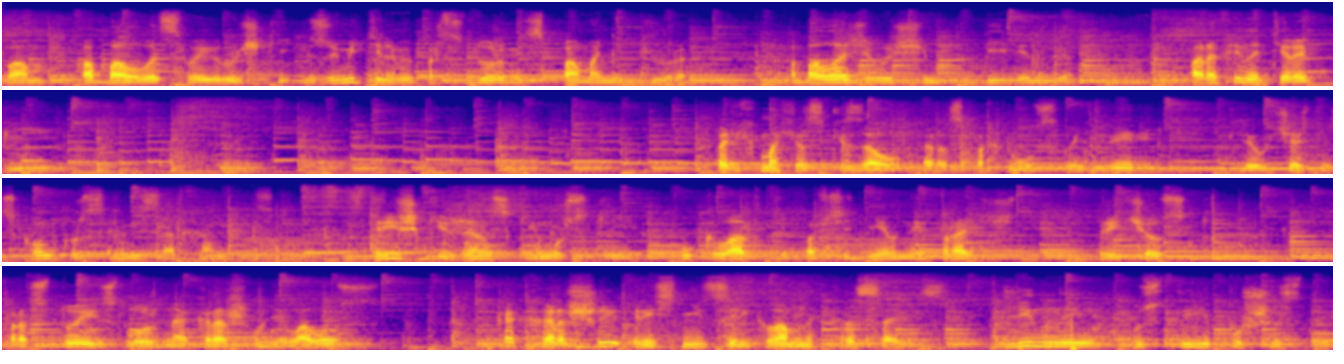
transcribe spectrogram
вам побаловать свои ручки изумительными процедурами спа-маникюра, оболаживающим пилингом, парафинотерапией. Парикмахерский зал распахнул свои двери для участниц конкурса «Мисс Архангельск». Стрижки женские и мужские, укладки, повседневные праздничные, прически, простое и сложное окрашивание волос, как хороши ресницы рекламных красавиц. Длинные, густые, пушистые.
